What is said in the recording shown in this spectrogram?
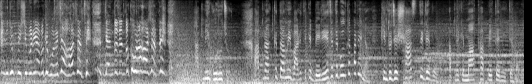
তাই তো পিসিমণি আমাকে বলেছে হাস আনতে। জ্যান্ত জ্যান্ত খোঁড়া হাস আনতে। আপনি গুরুজন আপনাকে তো আমি বাড়ি থেকে বেরিয়ে যেতে বলতে পারি না। কিন্তু যে শাস্তি দেব আপনাকে মাথা পেতে নিতে হবে।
